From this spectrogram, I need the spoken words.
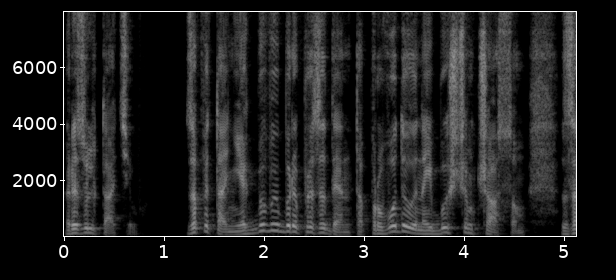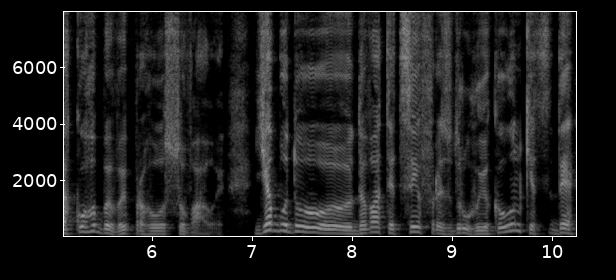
результатів. Запитання: якби вибори президента проводили найближчим часом, за кого би ви проголосували? Я буду давати цифри з другої колонки, де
